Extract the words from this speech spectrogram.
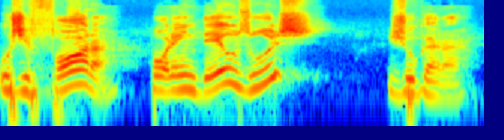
os de fora, porém Deus os julgará.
